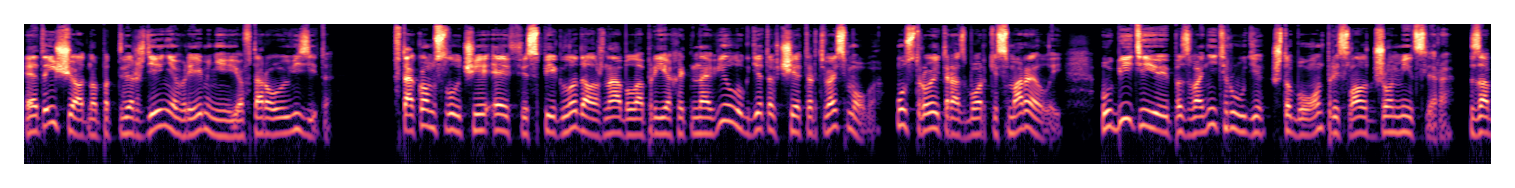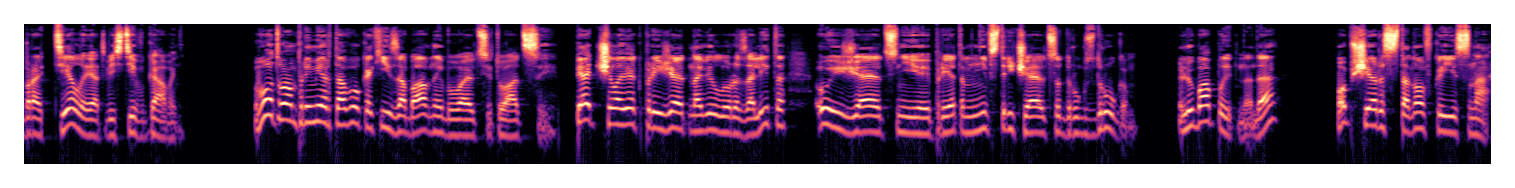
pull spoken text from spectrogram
Это еще одно подтверждение времени ее второго визита. Таком случае Эффи Спигла должна была приехать на виллу где-то в четверть восьмого, устроить разборки с Мореллой, убить ее и позвонить Руди, чтобы он прислал Джо Митцлера, забрать тело и отвезти в гавань. Вот вам пример того, какие забавные бывают ситуации. Пять человек приезжают на виллу Розалита, уезжают с нее и при этом не встречаются друг с другом. Любопытно, да? Общая расстановка ясна.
